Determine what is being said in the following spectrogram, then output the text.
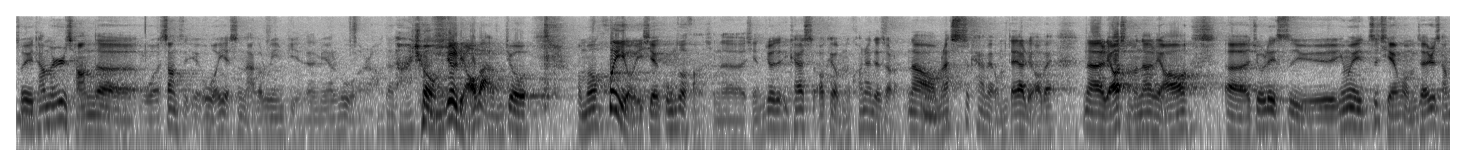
所以他们日常的，我上次我也是拿个录音笔在那边录，然后他们就 我们就聊吧，我们就我们会有一些工作坊型的形式，就是一开始 OK，我们的框架在这儿了，那我们来试试看呗，我们大家聊呗。那聊什么呢？聊呃，就类似于，因为之前我们在日常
